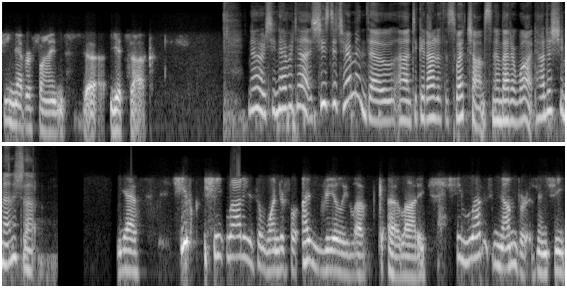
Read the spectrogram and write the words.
she never finds uh, Yitzhak. No, she never does. She's determined, though, uh, to get out of the sweatshops no matter what. How does she manage that? Yes, she's she Lottie is a wonderful. I really love uh, Lottie. She loves numbers, and she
